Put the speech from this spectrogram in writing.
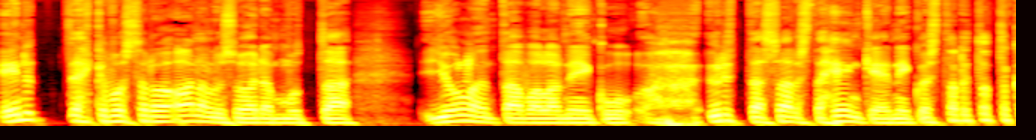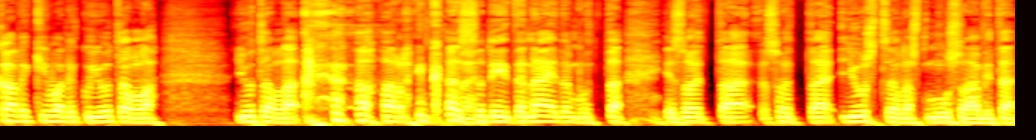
ei nyt ehkä voi sanoa analysoida, mutta jollain tavalla niin kuin, yrittää saada sitä henkeä. Niin kuin, sitä oli totta kai oli kiva niin kuin jutella, jutella Harrin kanssa Näin. niitä näitä, mutta ja soittaa, soittaa just sellaista musaa, mitä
